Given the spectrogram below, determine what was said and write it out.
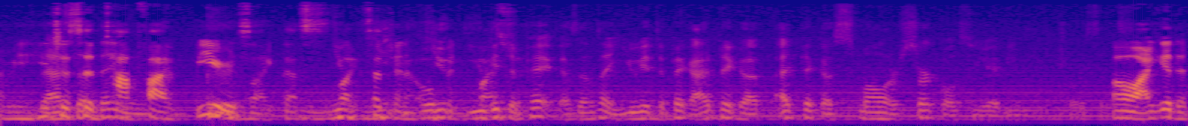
I mean, he That's just the said top five beards. Like that's You- like such you- an you- open You, question. get to pick. That's what I'm saying. You get to pick. I'd pick a. I'd pick a smaller circle, so you have easier choices. Oh, I get to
